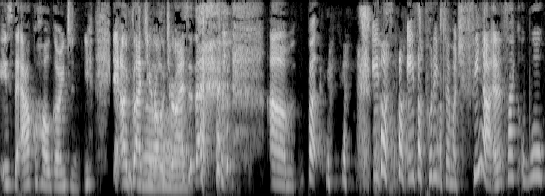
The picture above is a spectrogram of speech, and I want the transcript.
is the alcohol going to? Yeah, I'm glad you rolled your eyes at that. um, but it's it's putting so much fear, and it's like, well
